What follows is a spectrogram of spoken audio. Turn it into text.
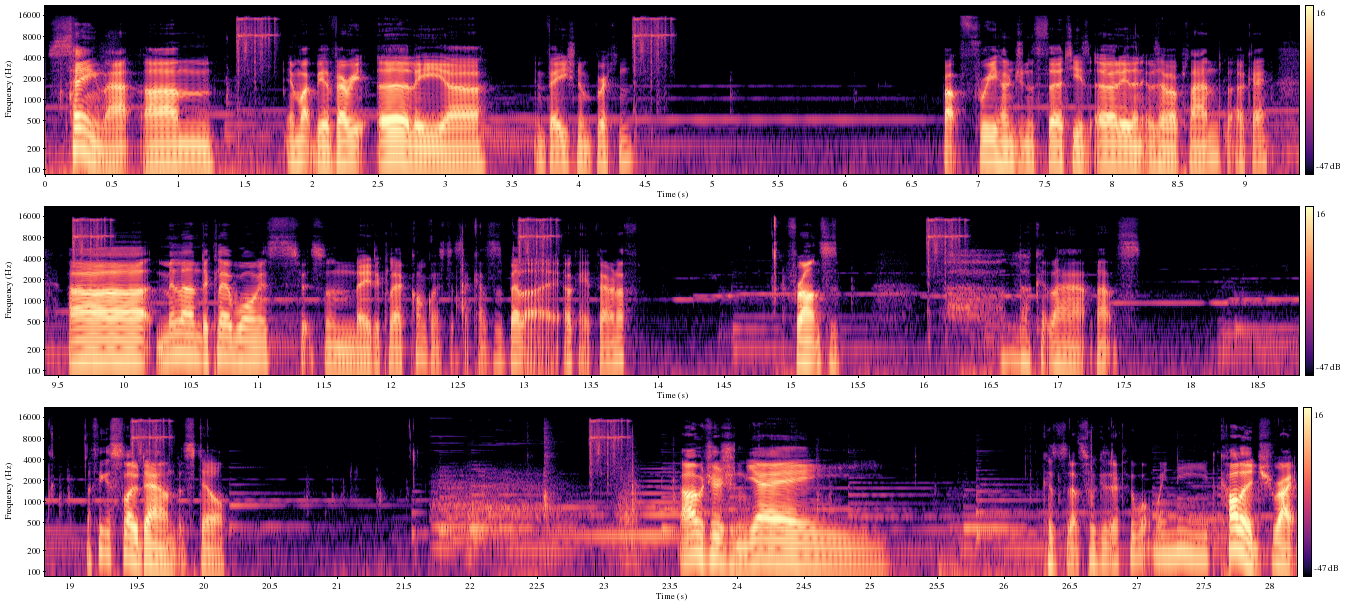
Saying that, um, it might be a very early uh, invasion of Britain. About 330 years earlier than it was ever planned, but okay. Uh, Milan declare war against Switzerland. They declare conquest of Casus Belli. Okay, fair enough. France is... Oh, look at that. That's... I think it's slowed down, but still. Arbitration, yay! Because that's exactly what we need. College, right.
